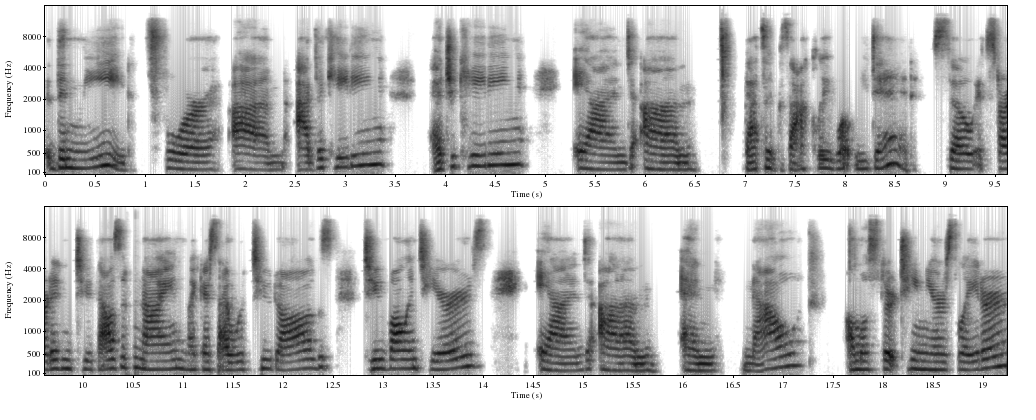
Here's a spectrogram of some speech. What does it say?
the need for um, advocating, educating, and um, that's exactly what we did. So it started in 2009, like I said, with two dogs, two volunteers, and um, and now, almost 13 years later,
